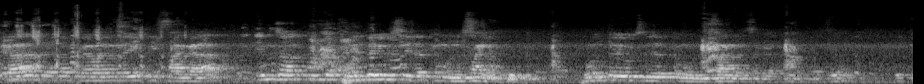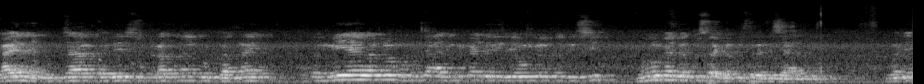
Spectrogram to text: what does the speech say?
का सांगा तुमचा तुमचा फोन तरी उचली का म्हणून सांगा फोन तरी उचली का म्हणून सांगा सगळ्यात काय नाही तुमच्या कधी सुखात नाही दुःखात नाही आता मी यायला लागलो म्हणून त्या आधी काहीतरी येऊन गेलो त्या दिवशी म्हणून काहीतरी दुसऱ्या का दुसऱ्या दिवशी आली म्हणजे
